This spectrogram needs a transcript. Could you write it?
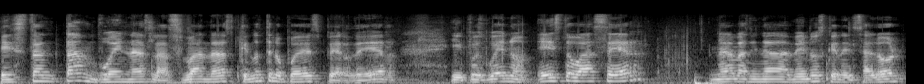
Están tan buenas las bandas que no te lo puedes perder. Y pues bueno, esto va a ser nada más ni nada menos que en el Salón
